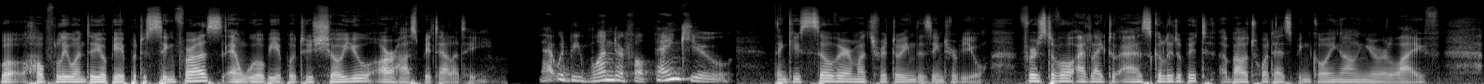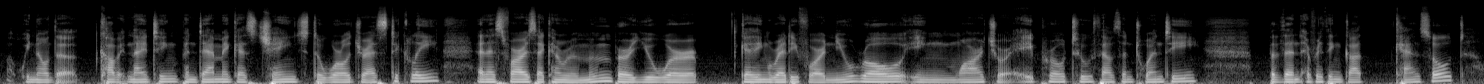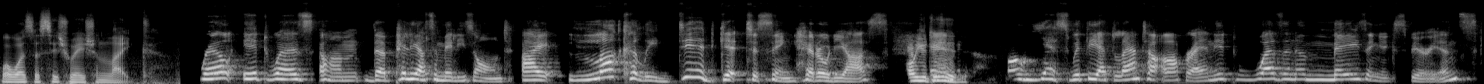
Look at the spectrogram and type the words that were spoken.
Well, hopefully one day you'll be able to sing for us and we'll be able to show you our hospitality. That would be wonderful. Thank you. Thank you so very much for doing this interview. First of all, I'd like to ask a little bit about what has been going on in your life. We know the COVID 19 pandemic has changed the world drastically, and as far as I can remember, you were getting ready for a new role in March or April 2020, but then everything got cancelled? What was the situation like? Well, it was um, the Pelléas et Mélisande. I luckily did get to sing Herodias. Oh, you did? And, oh, yes, with the Atlanta Opera, and it was an amazing experience.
